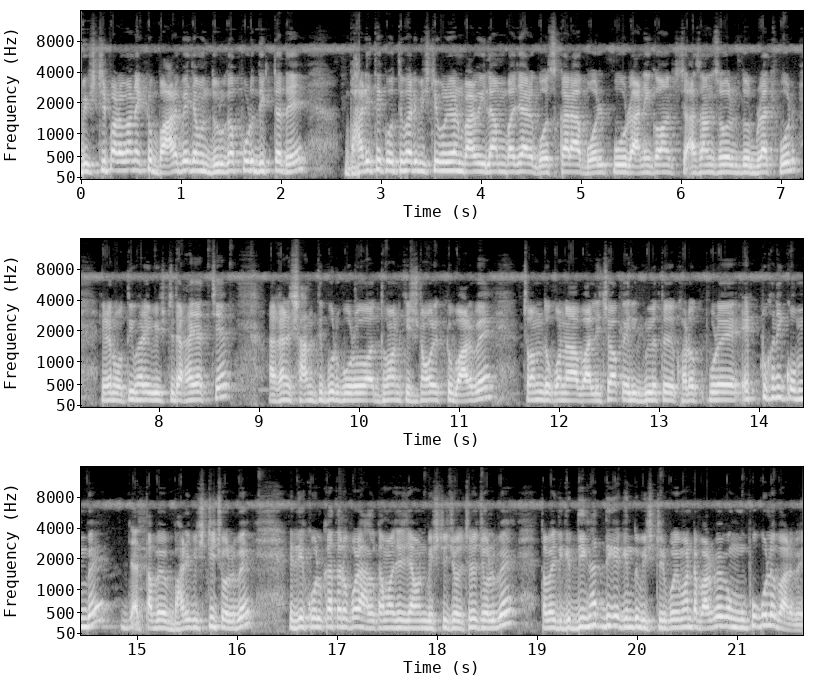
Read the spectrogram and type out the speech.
বৃষ্টির পরিমাণ একটু বাড়বে, যেমন দুর্গাপুর দিকটাতে ভারী থেকে অতি ভারী বৃষ্টির পরিমাণ বাড়বে। ইলামবাজার, গোসকারা, বোলপুর, রানীগঞ্জ, আসানসোল দুর্বরাজপুর এখানে অতি ভারী বৃষ্টি দেখা যাচ্ছে। এখানে শান্তিপুর, পূর্ব বর্ধমান, কৃষ্ণনগর একটু বাড়বে। চন্দ্রকোনা, বালিচক এইগুলোতে খড়গপুরে একটুখানি কমবে তবে ভারী বৃষ্টি চলবে। এদিকে কলকাতার উপরে হালকা মাঝে যেমন বৃষ্টি চলছিল, চলবে। তবে এদিকে দীঘার দিকে কিন্তু বৃষ্টির পরিমাণটা বাড়বে এবং উপকূলে বাড়বে।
